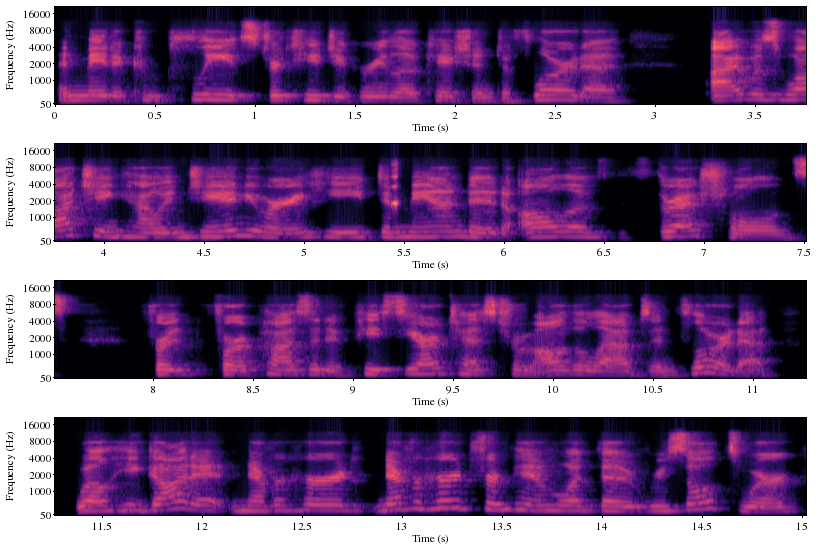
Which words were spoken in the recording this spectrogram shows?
and made a complete strategic relocation to Florida. I was watching how in January he demanded all of the thresholds for, for a positive PCR test from all the labs in Florida. Well, he got it, never heard, never heard from him what the results were.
